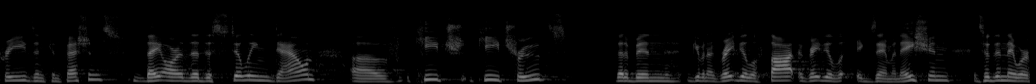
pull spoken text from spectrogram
Creeds and confessions, they are the distilling down of key, tr- key truths that have been given a great deal of thought, a great deal of examination. And so then they were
